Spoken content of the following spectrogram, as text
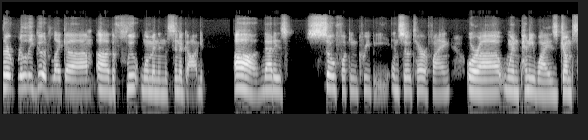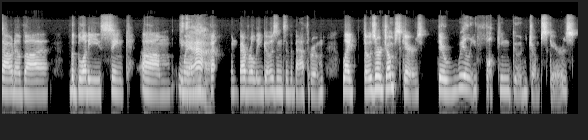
they're really good like um uh the flute woman in the synagogue ah that is so fucking creepy and so terrifying or uh when pennywise jumps out of uh the bloody sink um when Yeah. Be- when beverly goes into the bathroom like those are jump scares they're really fucking good jump scares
